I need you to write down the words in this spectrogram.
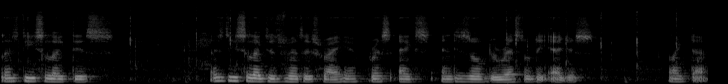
let's deselect this let's deselect this vertex right here. Press X and dissolve the rest of the edges like that.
